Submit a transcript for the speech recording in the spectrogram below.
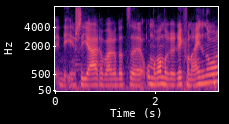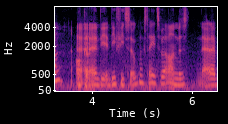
in de eerste jaren waren dat eh, onder andere Rick van IJzendoorn. Eh, die, die fietste ook nog steeds wel. En dus daar heb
